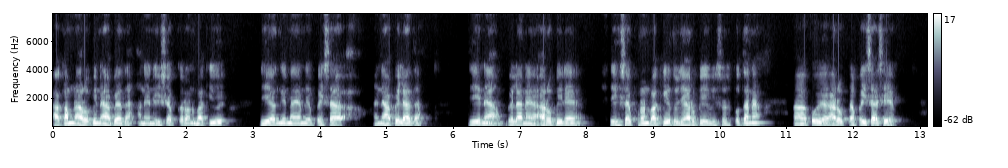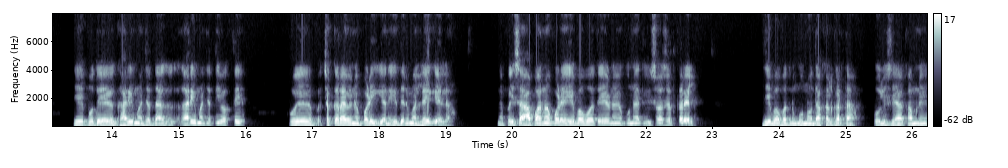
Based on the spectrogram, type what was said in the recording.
આ કામના આરોપીને આપ્યા હતા. અને એનો હિસાબ કરવાનો બાકી હોય. જે અંગેના એમને પૈસા એને આપેલા હતા. જે એને પેલાને આરોપીને જે હિસાબ કરવાનો બાકી હતો જે આરોપી વિશ્વાસ પોતાના કોઈ આરોપ, પૈસા છે એ પોતે ઘારીમાં જતા ગાડીમાં જતી વખતે કોઈ ચક્કર આવીને પડી ગયા ને એ દરમિયાન લઈ ગયેલા ને પૈસા આપવા ન પડે એ બાબતે એણે ગુનાહિત વિશ્વાસઘાત કરેલ. જે બાબતનો ગુનો દાખલ કરતા પોલીસે આ કામની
